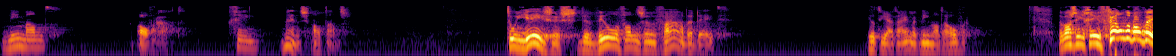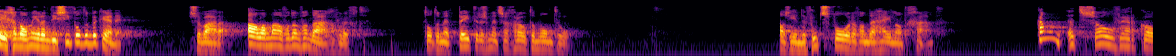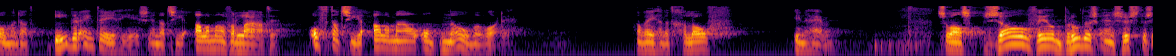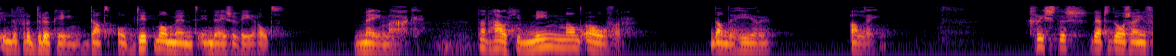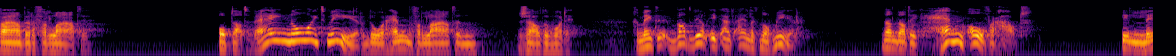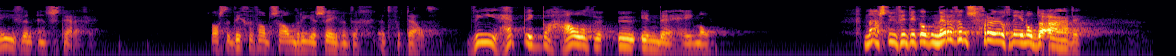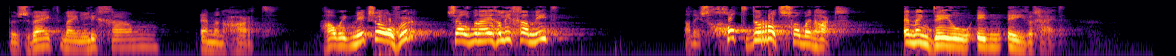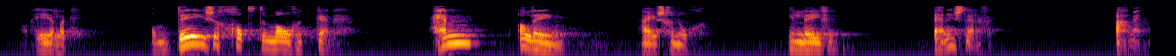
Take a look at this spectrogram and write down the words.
niemand overhoudt. Geen mens althans. Toen Jezus de wil van zijn vader deed, hield hij uiteindelijk niemand over. Er was in geen velden of wegen nog meer een discipel te bekennen. Ze waren allemaal van hem vandaan gevlucht. Tot en met Petrus met zijn grote mond toe. Als je in de voetsporen van de heiland gaat, kan het zo ver komen dat iedereen tegen je is en dat ze je allemaal verlaten. Of dat ze je allemaal ontnomen worden. Vanwege het geloof in Hem. Zoals zoveel broeders en zusters in de verdrukking dat op dit moment in deze wereld meemaken. Dan houd je niemand over dan de Heere alleen. Christus werd door zijn Vader verlaten, opdat wij nooit meer door Hem verlaten zouden worden. Gemeente, wat wil ik uiteindelijk nog meer? Dan dat ik Hem overhoud in leven en sterven. Zoals de dichter van Psalm 73 het vertelt. Wie heb ik behalve u in de hemel? Naast u vind ik ook nergens vreugde in op de aarde. Bezwijkt mijn lichaam en mijn hart. Hou ik niks over, zelfs mijn eigen lichaam niet. Dan is God de rots van mijn hart en mijn deel in eeuwigheid. Wat heerlijk om deze God te mogen kennen. Hem alleen. Hij is genoeg. In leven en in sterven. Amen.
